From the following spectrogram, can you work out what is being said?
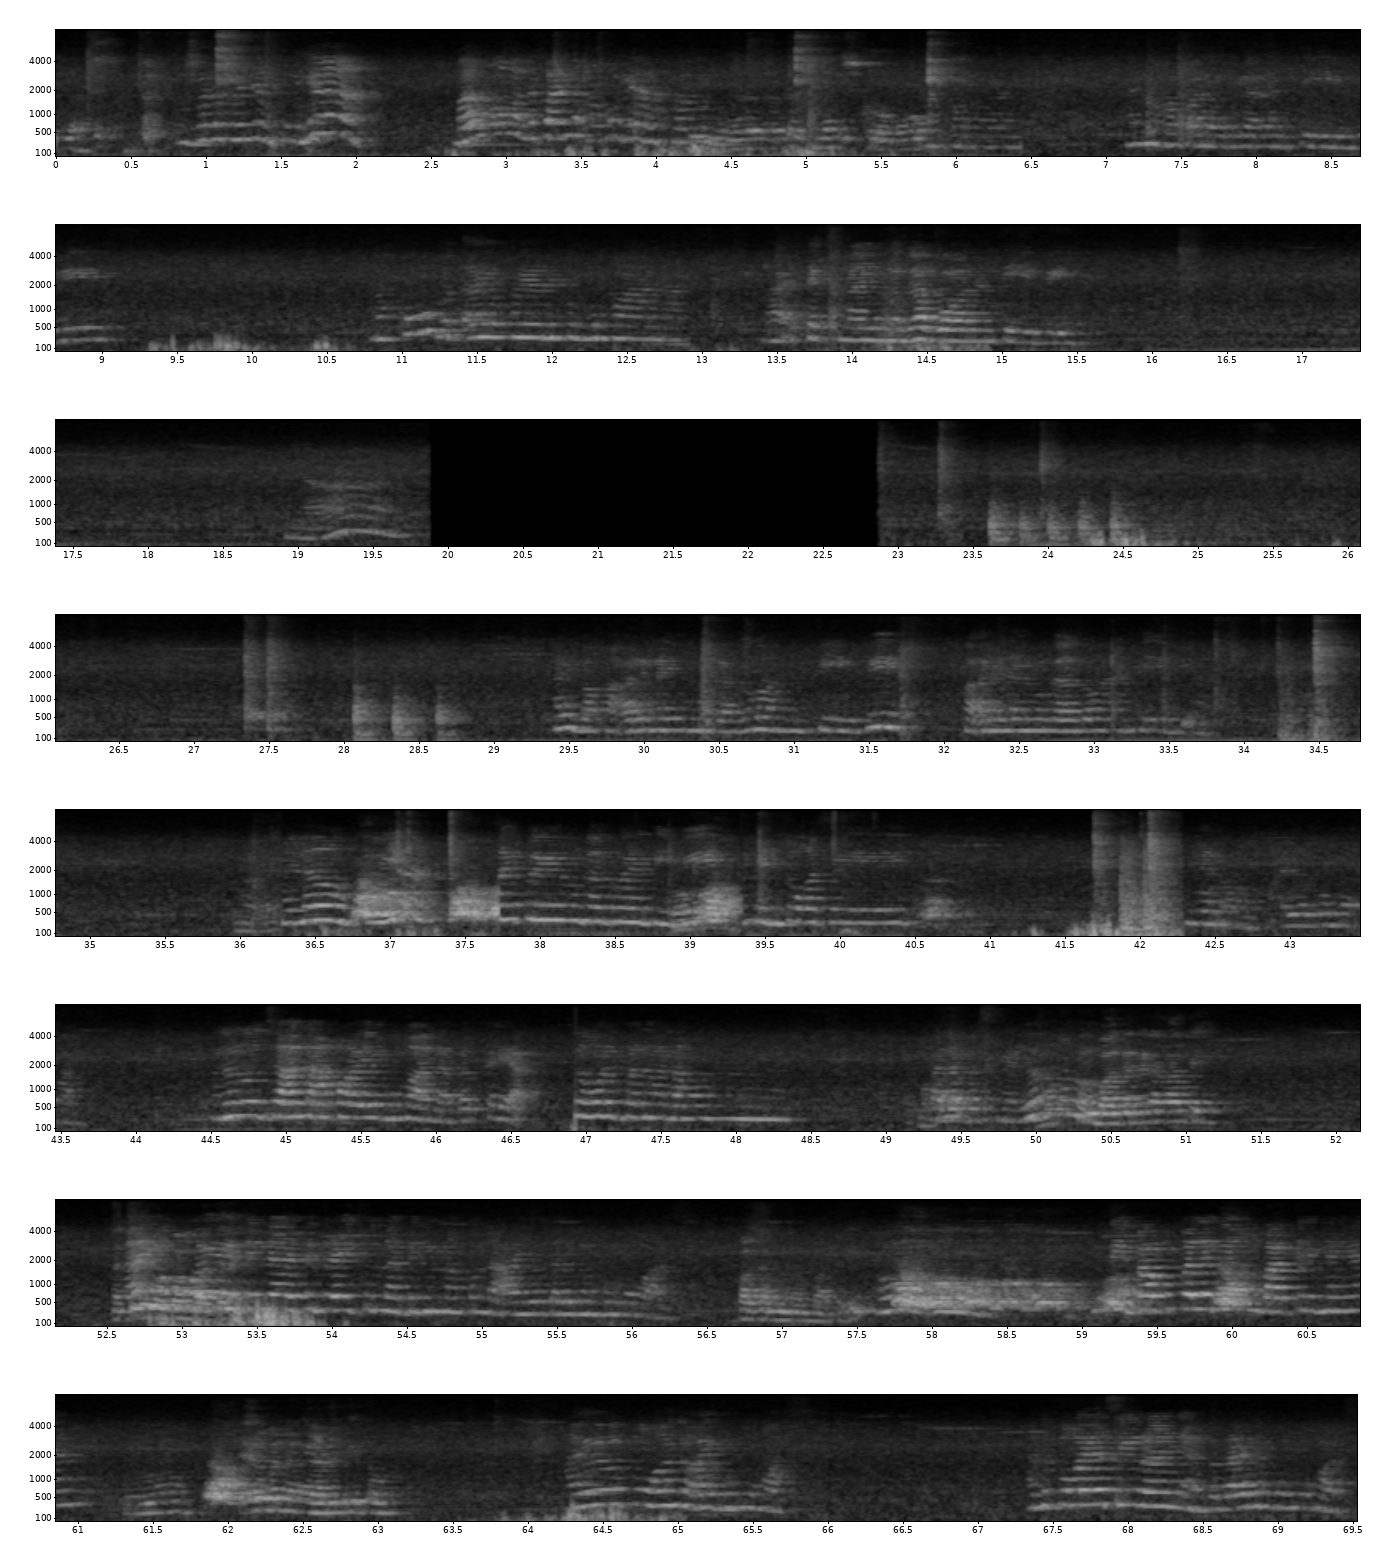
Ano ba naman yan, kuya? Bango, napaano ka, kuya? Ay, makapanood nga ng TV. Naku, ba't ayaw kaya nito bumana? Na-text nga yung nagagawa ng TV. Yan. Ari na yung magagawa ng TV. Ari na yung magagawa ng TV. Hello, kuya. Ay po yung magagawa ng TV. Pinto kasi... Yan o, ayaw bumuka. Nanonood sana ako ayaw bumana. Ba't kaya? Nanonood pa naman akong palabas ngayon. Ang battery ng ate. Ay, Nandito ako pa eh. battery. Tinry, ko na. Tinignan ko na ayaw talagang bumukas. Pasang mo ng battery? Oo, oo. Hindi, bago pala yung battery na yan. Hmm. Ano ba nangyari dito? Ayaw po ano, ayaw bumukas. Ano po kaya sira niya? Ba't ayaw nang bumukas?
